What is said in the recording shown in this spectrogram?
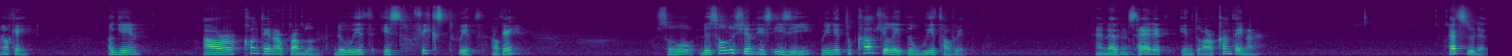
Okay, again, our container problem, the width is fixed width, okay? So the solution is easy. We need to calculate the width of it and then set it into our container. Let's do that.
